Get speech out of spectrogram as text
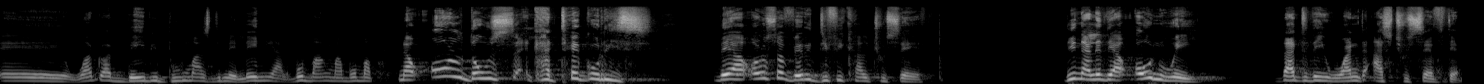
uh, what what baby boomers, the millennial, boomang, boomang. Now, all those categories, they are also very difficult to save. They have their own way that they want us to save them.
